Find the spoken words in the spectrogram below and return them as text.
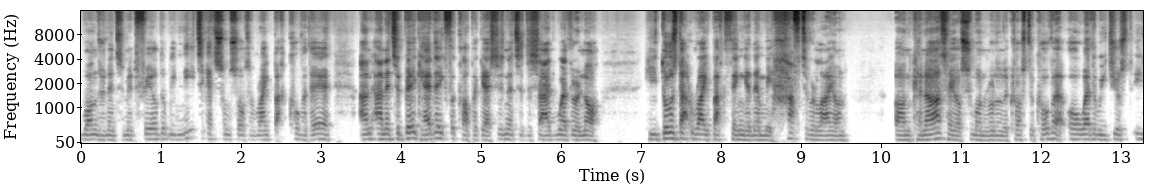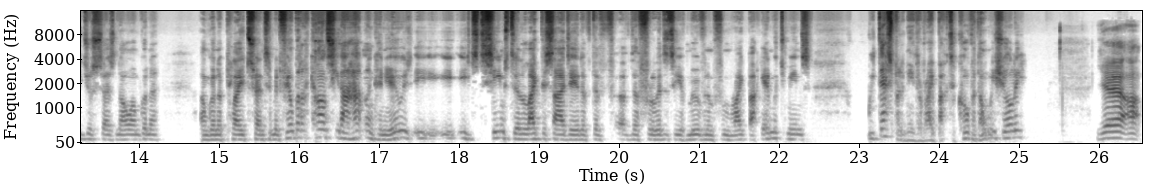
wandering into midfield, that we need to get some sort of right back cover there, and and it's a big headache for Klopp, I guess, isn't it, to decide whether or not he does that right back thing, and then we have to rely on on Konate or someone running across the cover, or whether we just he just says no, I'm gonna I'm gonna play Trent in midfield, but I can't see that happening. Can you? He, he, he seems to like this idea of the of the fluidity of moving him from right back in, which means we desperately need a right back to cover, don't we? Surely. Yeah, I,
